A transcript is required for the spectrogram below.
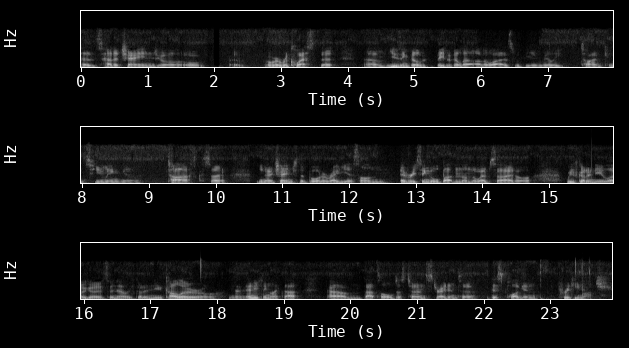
has had a change or or, or a request that um, using Build, Beaver Builder otherwise would be a really time consuming uh, task. So, you know, change the border radius on every single button on the website or we've got a new logo, so now we've got a new color, or you know anything like that. Um, that's all just turned straight into this plugin, pretty much.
